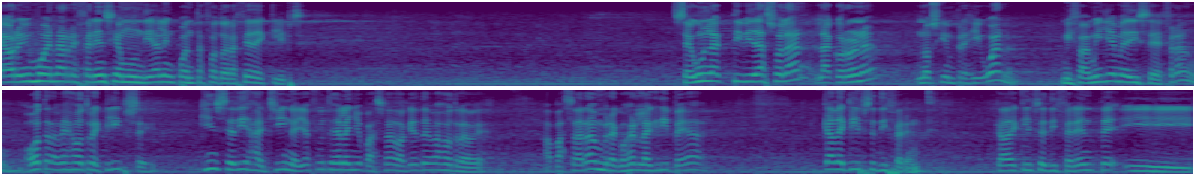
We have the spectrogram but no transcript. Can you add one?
ahora mismo es la referencia mundial en cuanto a fotografía de eclipse. Según la actividad solar, la corona no siempre es igual. Mi familia me dice, Fran, otra vez a otro eclipse, 15 días a China, ya fuiste el año pasado, ¿a qué te vas otra vez? A pasar hambre, a coger la gripe A cada eclipse es diferente. Cada eclipse es diferente y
